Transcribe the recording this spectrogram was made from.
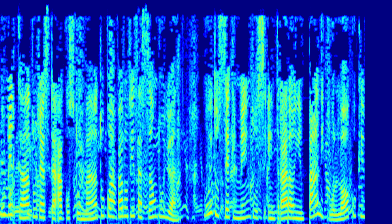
o mercado já está acostumado com a valorização do yuan. Muitos segmentos entraram em pânico logo que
